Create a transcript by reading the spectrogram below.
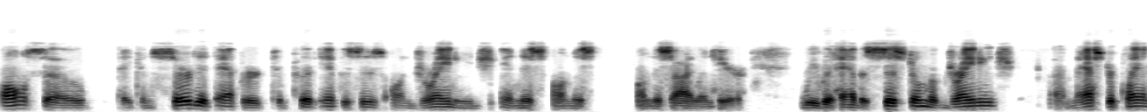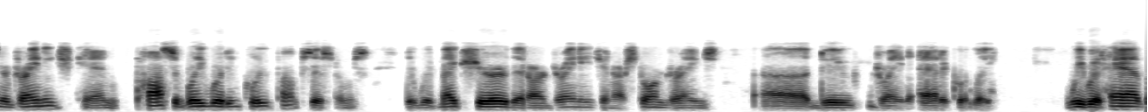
also a concerted effort to put emphasis on drainage in this on this on this island here. We would have a system of drainage, a master plan of drainage, and possibly would include pump systems that would make sure that our drainage and our storm drains uh, do drain adequately. We would have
